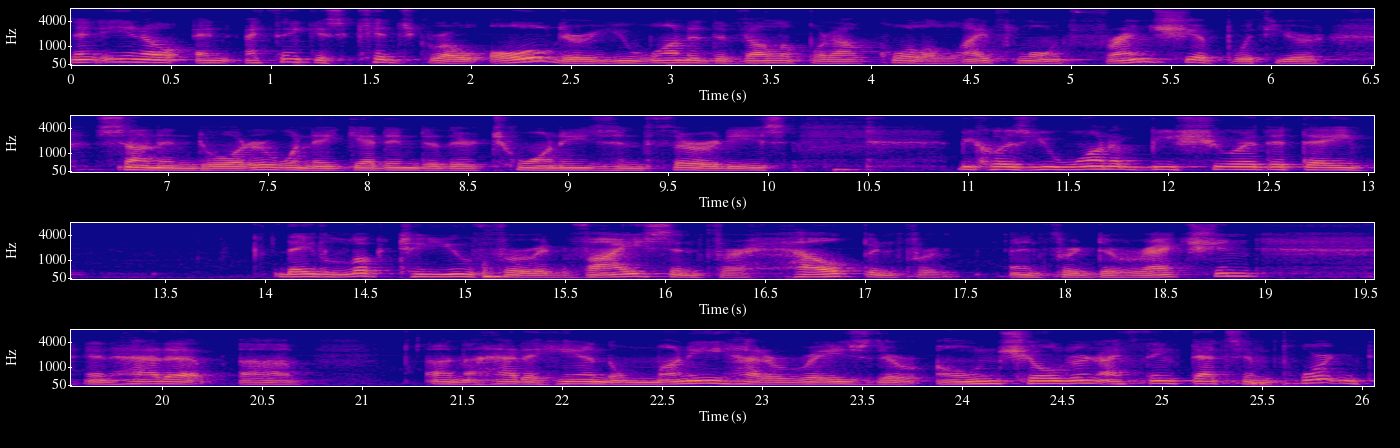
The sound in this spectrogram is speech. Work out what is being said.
and, you know, and I think as kids grow older, you want to develop what I'll call a lifelong friendship with your son and daughter when they get into their 20s and 30s, because you want to be sure that they they look to you for advice and for help and for and for direction and how to uh, on how to handle money, how to raise their own children. I think that's important.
